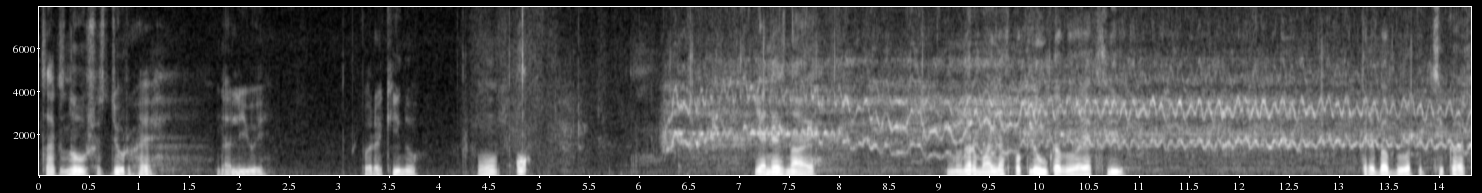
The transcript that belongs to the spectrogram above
Так, знову щось дергає на лівий. Перекинув. О, о! Я не знаю. Ну нормальна ж була як слів. Треба було підцікати.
